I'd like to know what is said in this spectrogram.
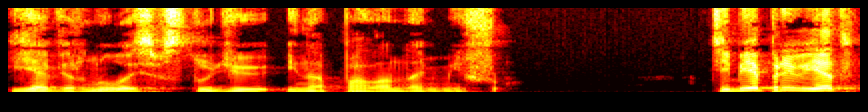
я вернулась в студию и напала на Мишу. «Тебе привет!»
